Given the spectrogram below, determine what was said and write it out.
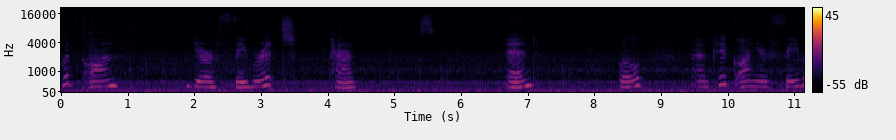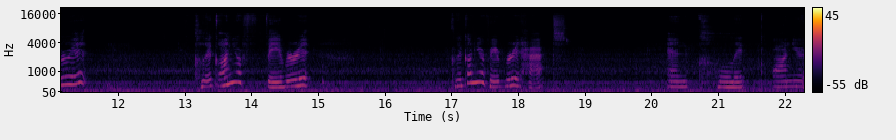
put on your favorite pants and go and pick on your favorite click on your favorite click on your favorite hat and click on your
